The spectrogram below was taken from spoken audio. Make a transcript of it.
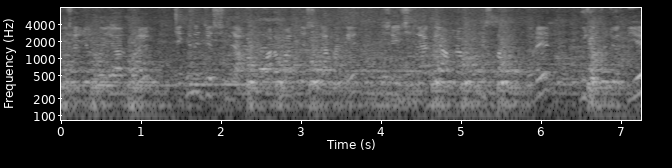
বিসর্জন হয়ে যাওয়ার পরে এখানে যে শিলা বারোবার যে শিলা থাকে সেই শিলাকে আমরা প্রতিস্থাপন করে পুজো পুজো দিয়ে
